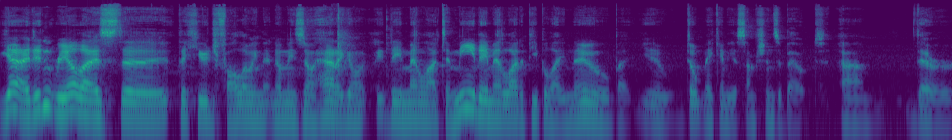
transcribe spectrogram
yeah, I didn't realize the the huge following that No Means No had. I go, they meant a lot to me. They meant a lot of people I knew, but you know, don't make any assumptions about um, their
